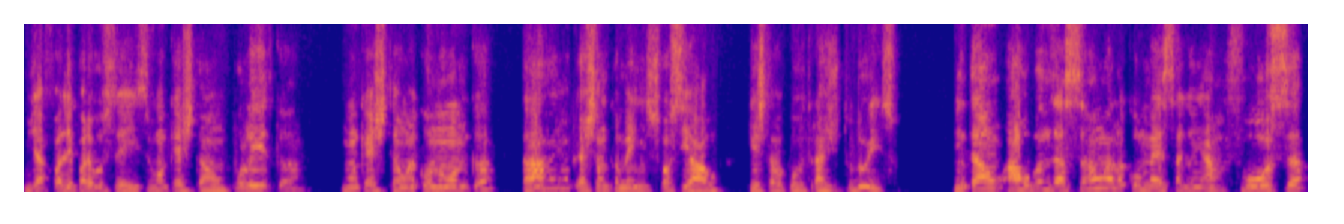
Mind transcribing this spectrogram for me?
já falei para vocês, uma questão política, uma questão econômica, tá? e uma questão também social que estava por trás de tudo isso. Então, a urbanização ela começa a ganhar força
